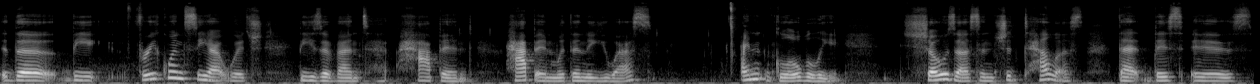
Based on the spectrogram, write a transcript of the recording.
the the frequency at which these events happened happen within the US and globally shows us and should tell us that this is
